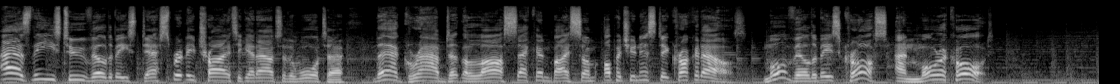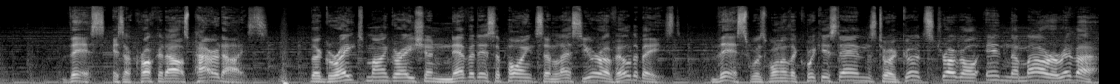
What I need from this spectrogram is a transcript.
As these two wildebeest desperately try to get out of the water, they're grabbed at the last second by some opportunistic crocodiles. More wildebeest cross, and more are caught. This is a crocodile's paradise. The Great Migration never disappoints unless you're a wildebeest. This was one of the quickest ends to a good struggle in the Mara River.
